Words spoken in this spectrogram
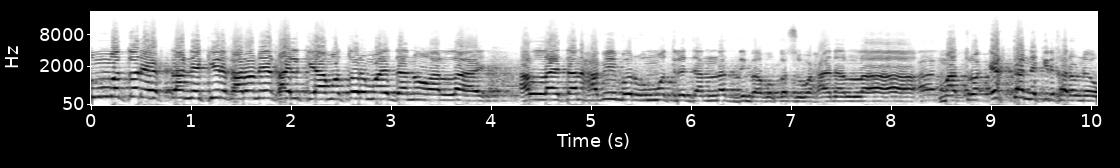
উম্মতের একটা নেকির কারণে কাল কিয়ামতের ময়দানও আল্লাহ আল্লাহ তান হাবিবর উম্মতরে জান্নাত দিবা হোক, সুবহানাল্লাহ। মাত্র একটা নেকির কারণেও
